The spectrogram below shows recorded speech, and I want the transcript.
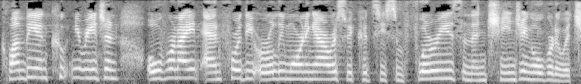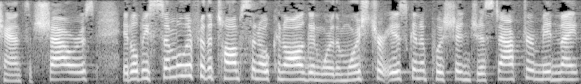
Columbia and Kootenay region overnight and for the early morning hours, we could see some flurries and then changing over to a chance of showers. It'll be similar for the Thompson Okanagan where the moisture is going to push in just after midnight.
